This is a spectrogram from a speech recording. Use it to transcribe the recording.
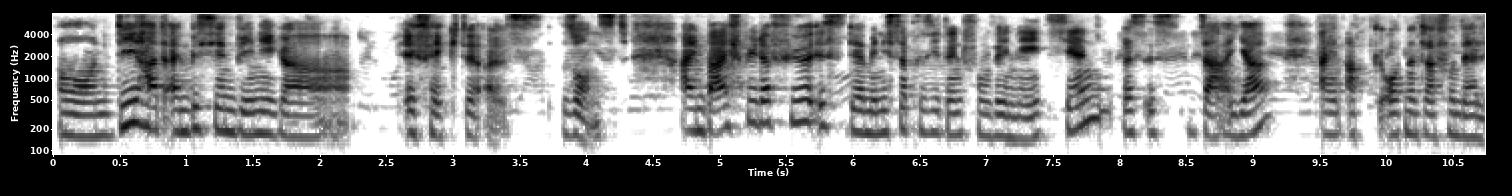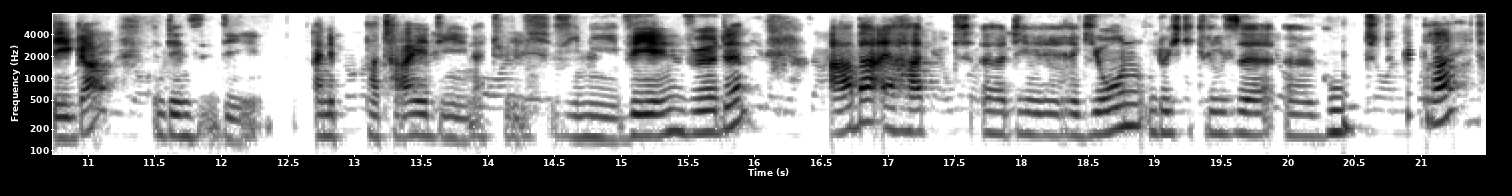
Und die hat ein bisschen weniger Effekte als sonst. Ein Beispiel dafür ist der Ministerpräsident von Venetien, das ist Zaja, ein Abgeordneter von der Lega, den die eine Partei, die natürlich sie nie wählen würde. Aber er hat äh, die Region durch die Krise äh, gut gebracht.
